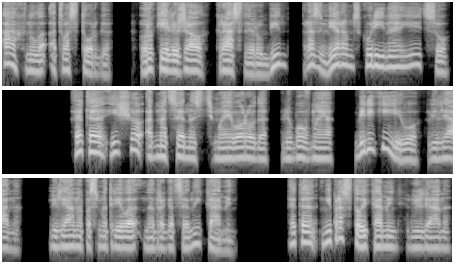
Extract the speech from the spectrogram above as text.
ахнула от восторга. В руке лежал красный рубин размером с куриное яйцо. Это еще одна ценность моего рода, любовь моя. Береги его, Лилиана. Лилиана посмотрела на драгоценный камень. Это непростой камень, Лилиана.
